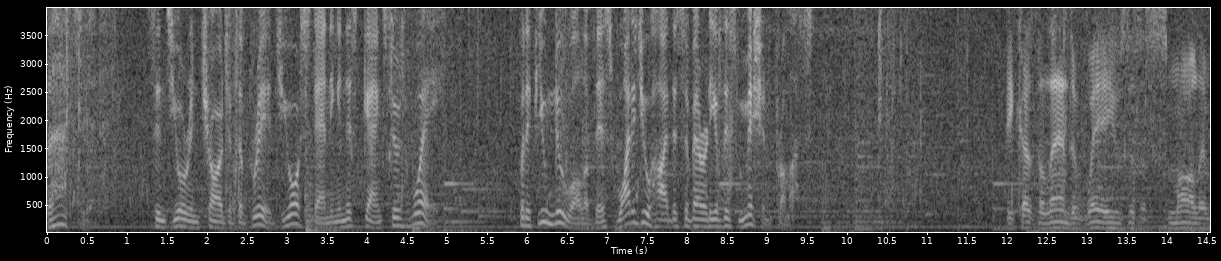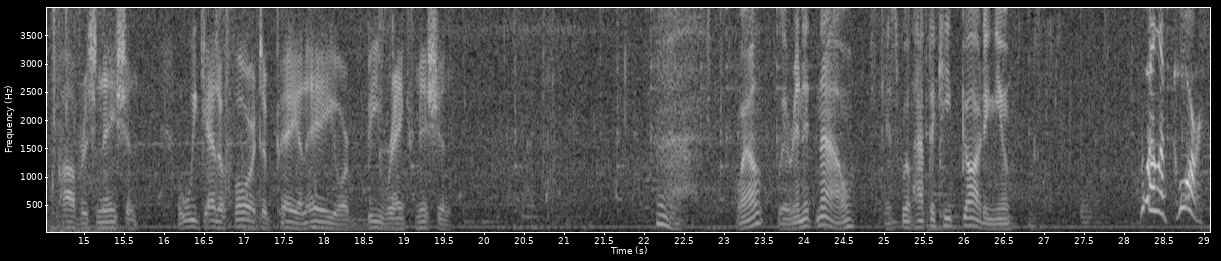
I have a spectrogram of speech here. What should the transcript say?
that's it. Since you're in charge of the bridge, you're standing in this gangster's way. But if you knew all of this, why did you hide the severity of this mission from us? Because the Land of Waves is a small, impoverished nation. We can't afford to pay an A or B rank mission. Well, we're in it now. Guess we'll have to keep guarding you. Well, of course.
